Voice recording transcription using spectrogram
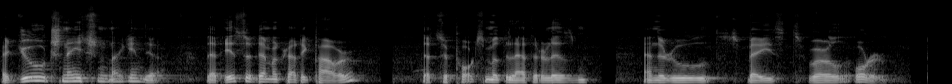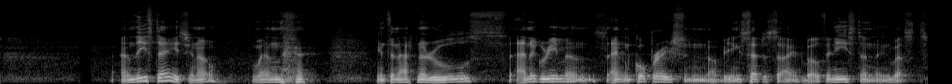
a huge nation like India that is a democratic power that supports multilateralism and the rules-based world order. And these days, you know, when international rules and agreements and cooperation are being set aside, both in East and in West.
